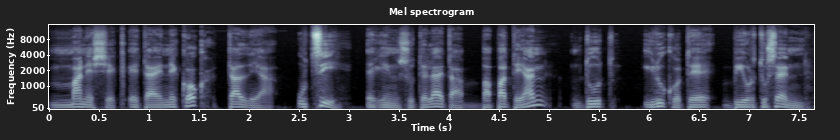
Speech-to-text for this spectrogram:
manesek eta enekok taldea utzi egin zutela eta bapatean dut irukote bihurtu zen.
